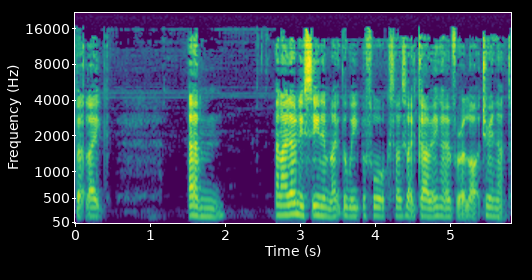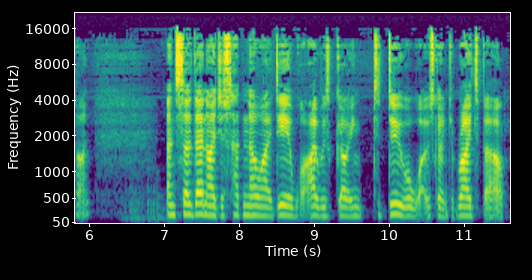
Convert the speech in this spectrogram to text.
but like, um, and I'd only seen him like the week before because I was like going over a lot during that time. And so then I just had no idea what I was going to do or what I was going to write about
